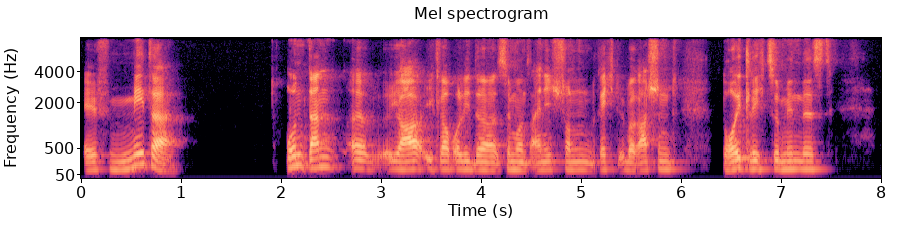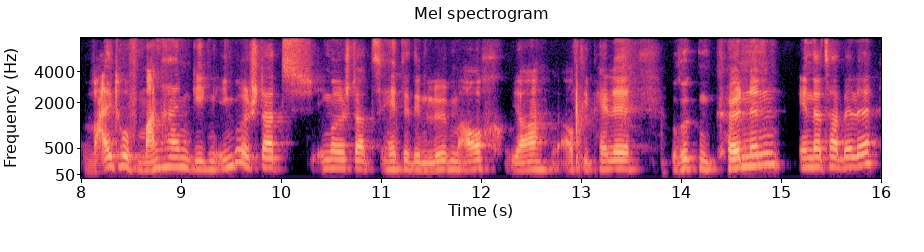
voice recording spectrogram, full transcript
Elfmeter. Und dann, äh, ja, ich glaube, Olli, da sind wir uns eigentlich schon recht überraschend, deutlich zumindest. Waldhof Mannheim gegen Ingolstadt. Ingolstadt hätte den Löwen auch ja, auf die Pelle rücken können in der Tabelle.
